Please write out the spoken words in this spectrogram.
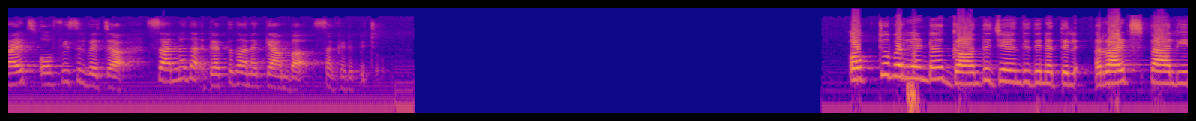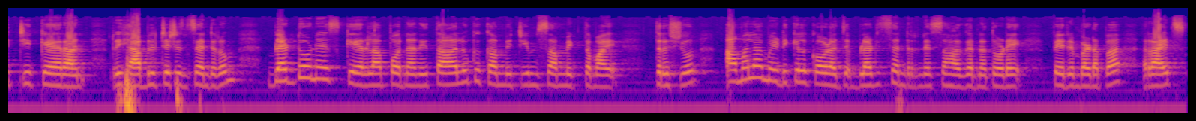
റൈറ്റ്സ് ഓഫീസിൽ വെച്ച സന്നദ്ധ രക്തദാന ക്യാമ്പ് സംഘടിപ്പിച്ചു. ഒക്ടോബർ രണ്ട് ഗാന്ധി ജയന്തി ദിനത്തിൽ rights palliative care and rehabilitation സെന്ററും ബ്ലഡ് ഡോണേഴ്സ് കേരള പൊന്നാനി താലൂക്ക് കമ്മിറ്റിയും സംയുക്തമായി Thrissur Amala medical college blood സെന്ററിന്റെ സഹകരണത്തോടെ പെരുമ്പടപ്പ് റൈറ്റ്സ്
